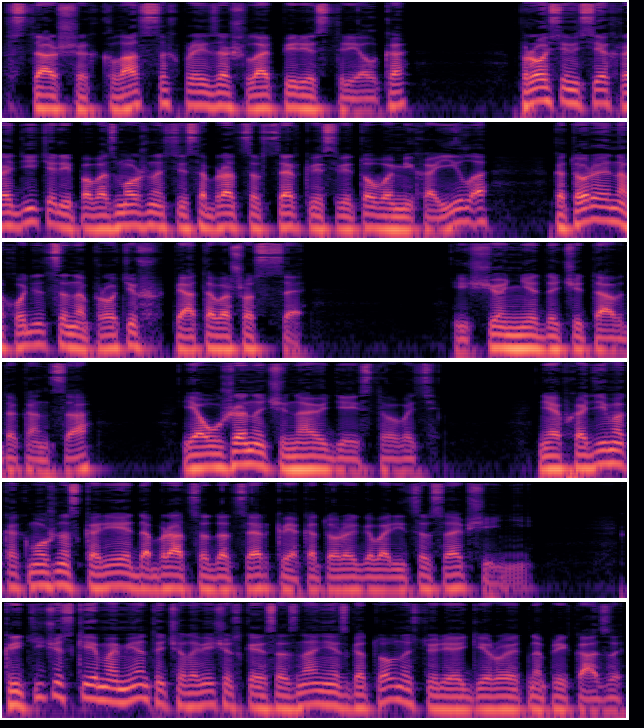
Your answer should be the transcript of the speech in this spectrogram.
В старших классах произошла перестрелка. Просим всех родителей по возможности собраться в церкви святого Михаила, которая находится напротив пятого шоссе. Еще не дочитав до конца, я уже начинаю действовать. Необходимо как можно скорее добраться до церкви, о которой говорится в сообщении. В критические моменты человеческое сознание с готовностью реагирует на приказы,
